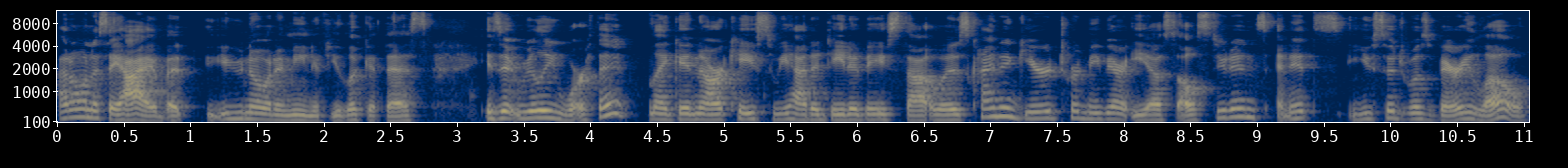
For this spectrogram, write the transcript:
I don't want to say high, but you know what I mean if you look at this. Is it really worth it? Like in our case, we had a database that was kind of geared toward maybe our ESL students and its usage was very low.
